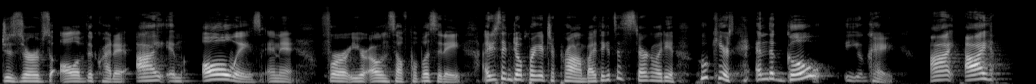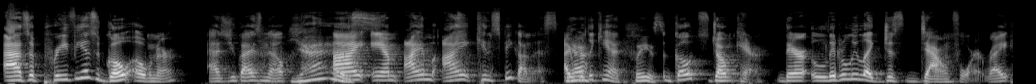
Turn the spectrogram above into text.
deserves all of the credit. I am always in it for your own self publicity. I just think don't bring it to prom, but I think it's a hysterical idea. Who cares? And the go, okay, I I as a previous go owner, as you guys know, yes I am I'm I can speak on this. I Yeah. really can. please Goats don't care. They're literally like just down for it, right?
